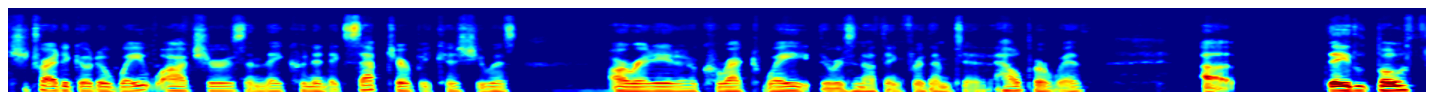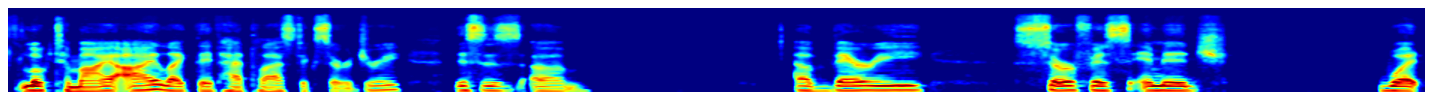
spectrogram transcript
she tried to go to Weight Watchers and they couldn't accept her because she was already at a correct weight. There was nothing for them to help her with. Uh, they both look to my eye like they've had plastic surgery. This is um, a very surface image. What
